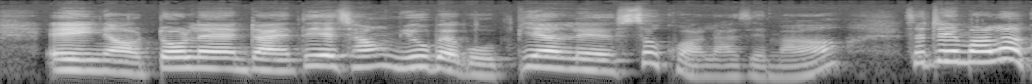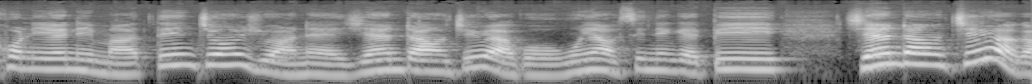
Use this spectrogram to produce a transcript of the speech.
။ အိမ်နောက်တော်လန်တိုင်တရချောင်းမြို့ဘက်ကိုပြန်လည်ဆုတ်ခွာလာစဉ်မှာစက်တင်ဘာလ9ရက်နေ့မှာတင်းကျွန်းရွာနဲ့ရန်တောင်ကျေးရွာကိုဝင်ရောက်စီးနင်းခဲ့ပြီးရန်တောင်ကျေးရွာက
